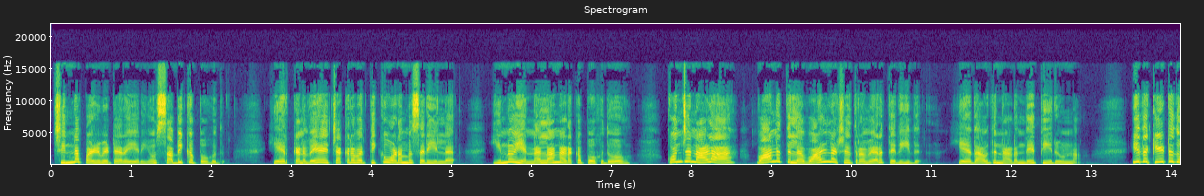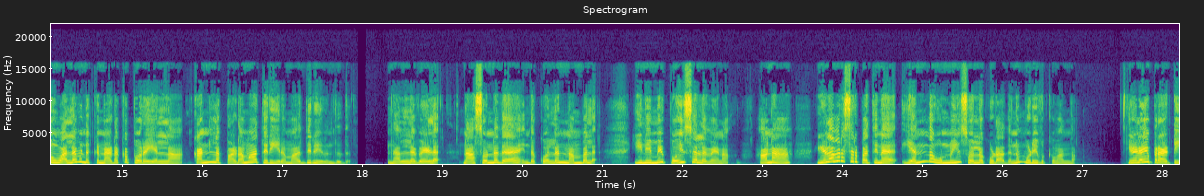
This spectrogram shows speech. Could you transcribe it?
சின்ன பழுவேட்டரையரையும் சபிக்க போகுது. ஏற்கனவே சக்கரவர்த்திக்கு உடம்பு சரியில்லை. இன்னும் என்னெல்லாம் நடக்க போகுதோ? கொஞ்ச நாளா வானத்துல வால் நட்சத்திரம் வேற தெரியுது. ஏதாவது நடந்தே தீரும்னா. இதை கேட்டதும் வல்லவனுக்கு நடக்க போற எல்லாம் கண்ணில் படமா தெரியிற மாதிரி இருந்தது. நல்ல வேளை நான் சொன்னதை இந்த கொல்லன் நம்பல. இனிமே பொய் சொல்ல வேணாம். ஆனா இளவரசர் பத்தின எந்த உண்மையும் சொல்லக்கூடாதுன்னு முடிவுக்கு வந்தான். இளைய பிராட்டி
